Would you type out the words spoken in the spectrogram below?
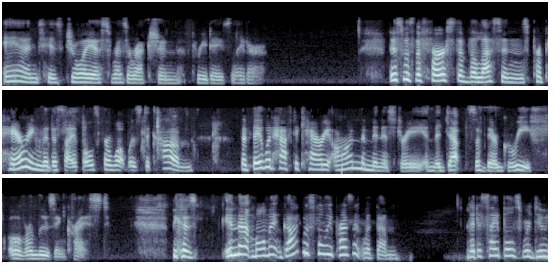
and his joyous resurrection three days later. This was the first of the lessons preparing the disciples for what was to come, that they would have to carry on the ministry in the depths of their grief over losing Christ. Because in that moment, God was fully present with them. The disciples were, do,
